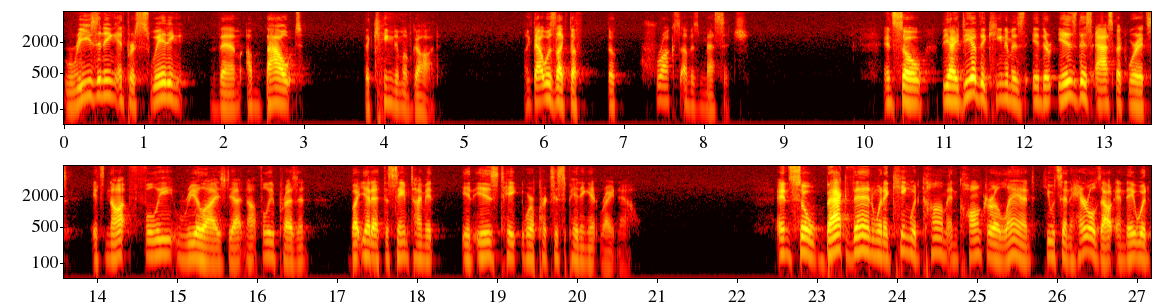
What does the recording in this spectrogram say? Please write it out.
reasoning and persuading them about the kingdom of God. Like that was like the, the crux of his message. And so the idea of the kingdom is there is this aspect where it's it's not fully realized yet, not fully present, but yet at the same time, it, it is take, we're participating in it right now. And so back then, when a king would come and conquer a land, he would send heralds out and they would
